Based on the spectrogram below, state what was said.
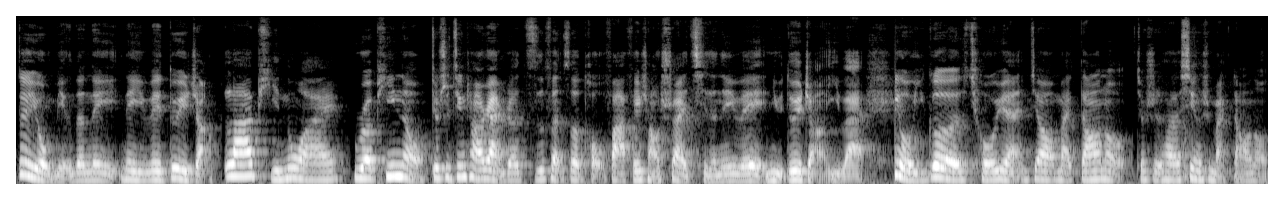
最有名的那那一位队长拉皮诺埃 （Rapino），就是经常染着紫粉色头发、非常帅气的那一位女队长以外，有一个球员叫 McDonald，就是他的姓是 McDonald，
